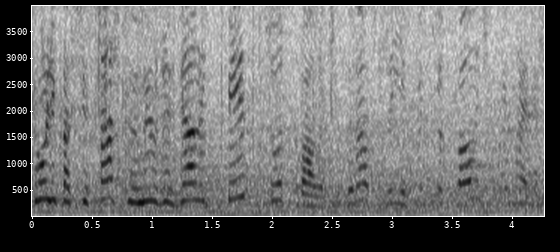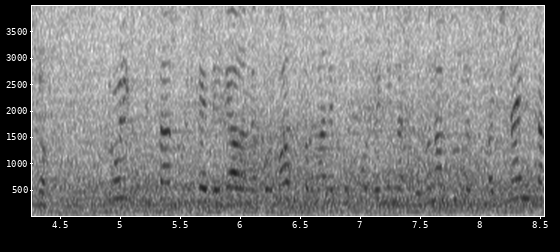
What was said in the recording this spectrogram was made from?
Кролика з фісташкою ми вже взяли 500 паличок. У нас вже є 500 паличок, ви знаєте, що кролик з фісташкою це йде вялена колбаска, вона не похожа ні. Вона дуже смачненька.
